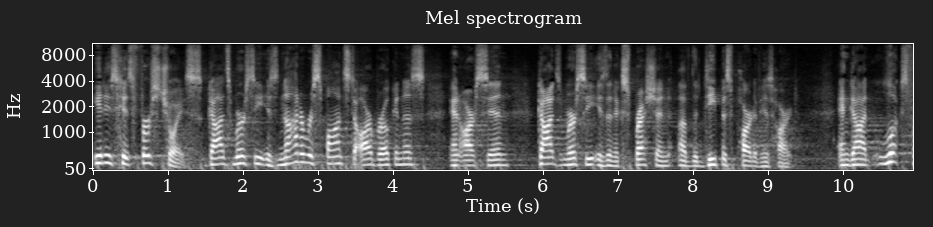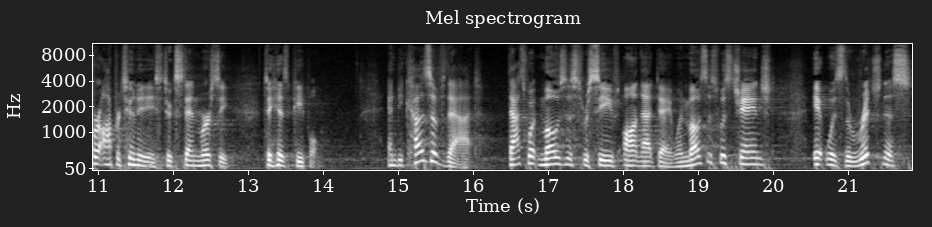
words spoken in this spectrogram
It is His first choice. God's mercy is not a response to our brokenness and our sin. God's mercy is an expression of the deepest part of His heart. And God looks for opportunities to extend mercy to his people. And because of that, that's what Moses received on that day. When Moses was changed, it was the richness,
